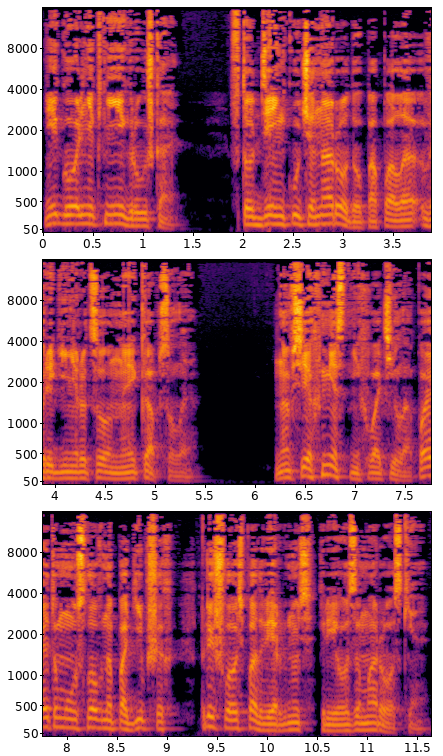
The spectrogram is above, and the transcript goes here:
Игольник не игрушка. В тот день куча народу попала в регенерационные капсулы. На всех мест не хватило, поэтому условно погибших пришлось подвергнуть криозаморозке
